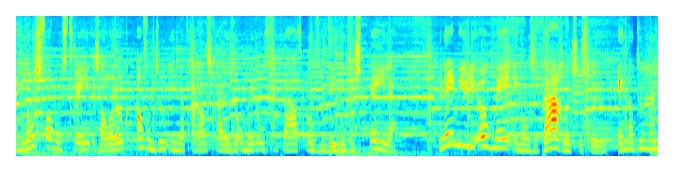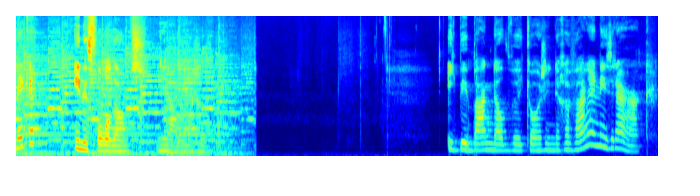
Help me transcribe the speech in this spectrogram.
En los van ons twee zal er ook af en toe iemand aanschuiven om met ons te praten over de dingen die spelen. We nemen jullie ook mee in onze dagelijkse sleur. En dat doen we lekker in het Volendams. Ja, ja, gelijk. Ik ben bang dat we koos in de gevangenis raak.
